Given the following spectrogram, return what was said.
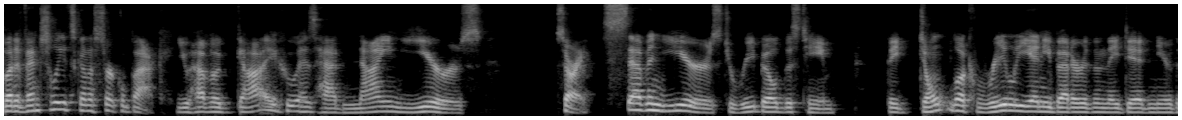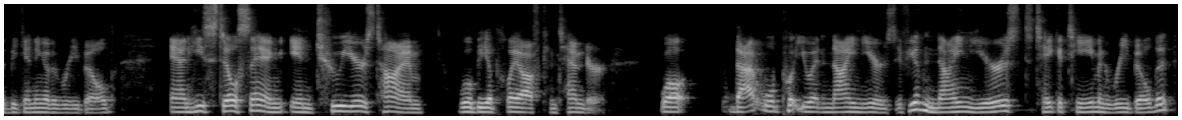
But eventually it's going to circle back. You have a guy who has had nine years, sorry, seven years to rebuild this team they don't look really any better than they did near the beginning of the rebuild. And he's still saying in two years' time, we'll be a playoff contender. Well, that will put you at nine years. If you have nine years to take a team and rebuild it,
